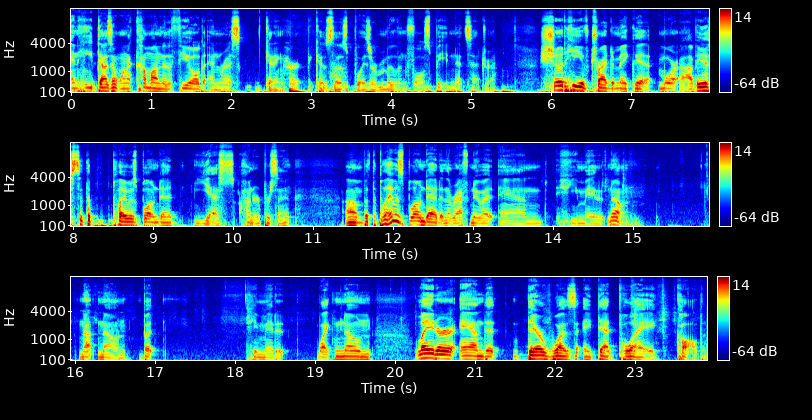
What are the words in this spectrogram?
And he doesn't want to come onto the field and risk getting hurt because those boys are moving full speed and etc. Should he have tried to make it more obvious that the play was blown dead? Yes, 100%. Um, but the play was blown dead and the ref knew it and he made it known. Not known, but he made it like known later and that there was a dead play called.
